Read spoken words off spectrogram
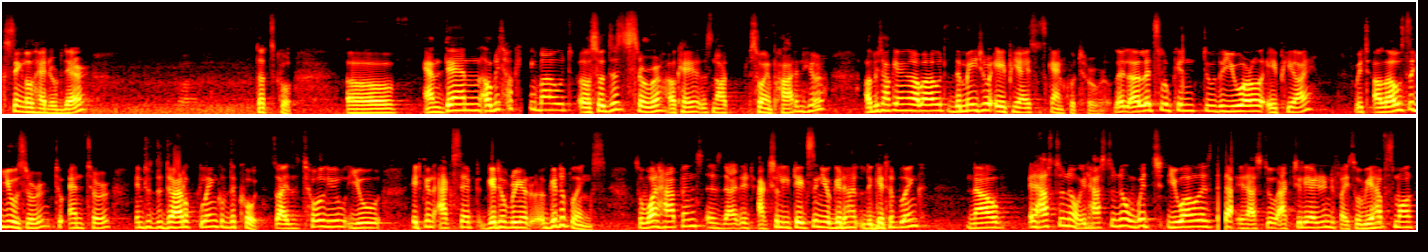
single header there. That's cool. Uh, and then I'll be talking about, uh, so this server, okay, it's not so important here. I'll be talking about the major APIs of ScanCode server. Let, uh, look into the URL API, which allows the user to enter into the direct link of the code. So as I told you, you it can accept GitHub, GitHub links. So what happens is that it actually takes in your GitHub, GitHub link. Now, it has to know. It has to know which URL is that. It has to actually identify. So we have small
